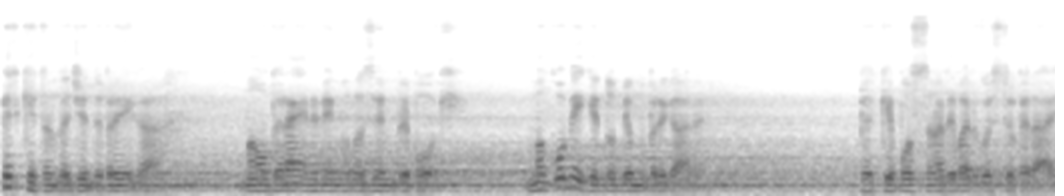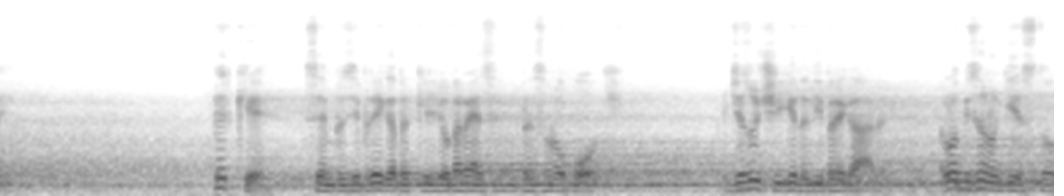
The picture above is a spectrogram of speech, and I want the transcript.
perché tanta gente prega ma operai ne vengono sempre pochi? Ma com'è che dobbiamo pregare perché possano arrivare questi operai? Perché sempre si prega perché gli operai sempre sono pochi? E Gesù ci chiede di pregare allora mi sono chiesto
